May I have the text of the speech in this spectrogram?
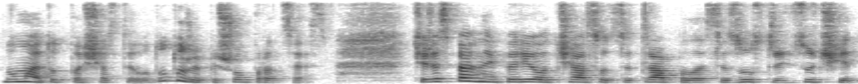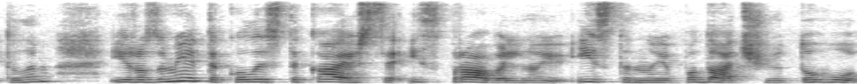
Думаю, тут пощастило. Тут уже пішов процес. Через певний період часу це трапилася зустріч з учителем. І розумієте, коли стикаєшся із правильною істинною подачею того,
